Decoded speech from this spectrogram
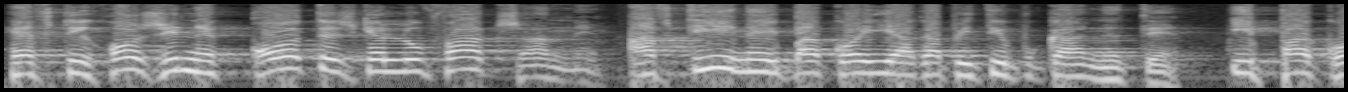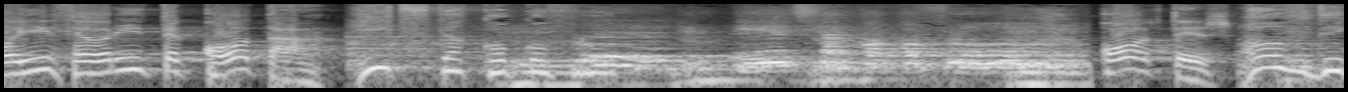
Ευτυχώς είναι κότες και λουφάξανε. Αυτή είναι η πακοή αγαπητοί που κάνετε. Η πακοή θεωρείται κότα. It's the cocoa fruit. It's the cocoa fruit. Κότες. Of the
